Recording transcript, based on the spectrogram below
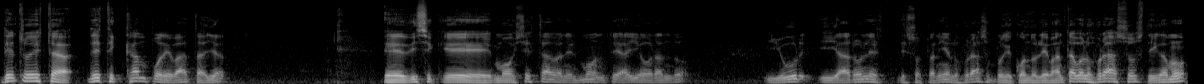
dentro de, esta, de este campo de batalla, eh, dice que Moisés estaba en el monte ahí orando y Ur y Aarón le, le sostenían los brazos, porque cuando levantaba los brazos, digamos,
